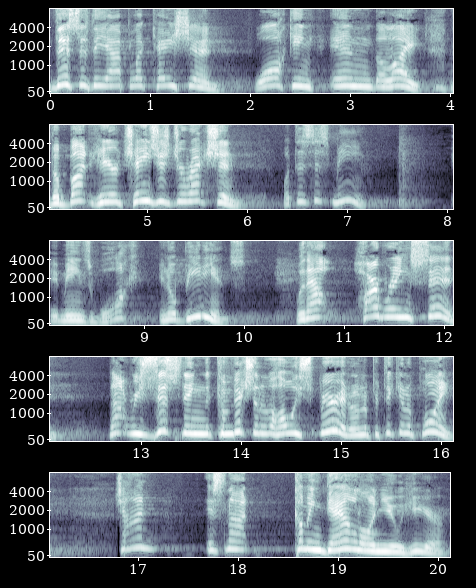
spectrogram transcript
This is the application. Walking in the light. The but here changes direction. What does this mean? It means walk in obedience without harboring sin, not resisting the conviction of the Holy Spirit on a particular point. John is not coming down on you here.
